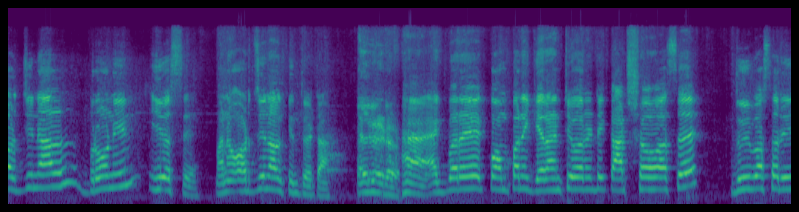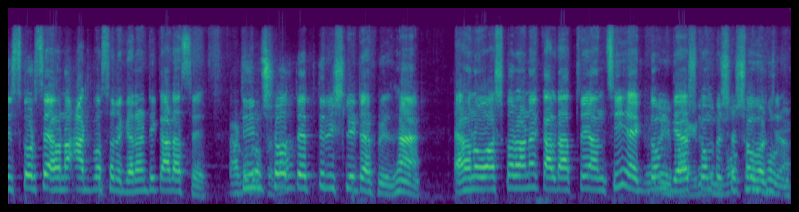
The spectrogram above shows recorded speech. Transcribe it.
অরিজিনাল ব্রোনিন ইউএসএ মানে অরিজিনাল কিন্তু এটা। হ্যাঁ একবারে কোম্পানি গ্যারান্টি ওয়ারেন্টি কার্ড সহ আছে দুই বছর ইউজ করছে এখন আট বছরের গ্যারান্টি কার্ড আছে। তিনশো তেত্রিশ লিটার ফ্রিজ হ্যাঁ। এখনও ওয়াশ করা হয় কাল রাত্রে আনছি একদম গ্যাস কম্প্রেসার সব অরিজিনাল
